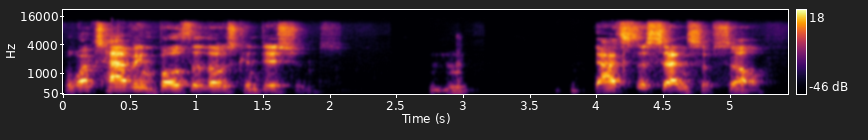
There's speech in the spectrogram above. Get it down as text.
What's having both of those conditions? Mm-hmm. That's the sense of self.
